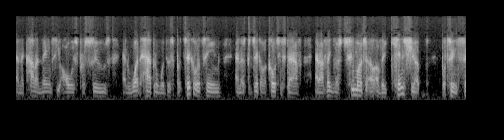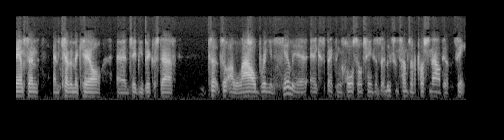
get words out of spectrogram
and the kind of names he always pursues and what happened with this particular team and this particular coaching staff. And I think there's too much of a kinship between Sampson and Kevin McHale and JB Bickerstaff to, to allow bringing him in and expecting wholesale changes, at least in terms of the personality of the team.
